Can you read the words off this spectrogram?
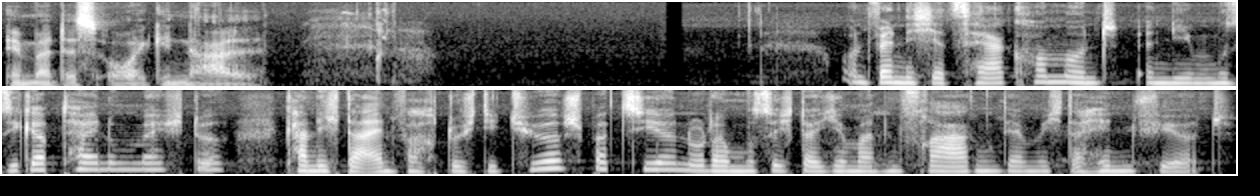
immer das Original. Und wenn ich jetzt herkomme und in die Musikabteilung möchte, kann ich da einfach durch die Tür spazieren oder muss ich da jemanden fragen, der mich dahin führt?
